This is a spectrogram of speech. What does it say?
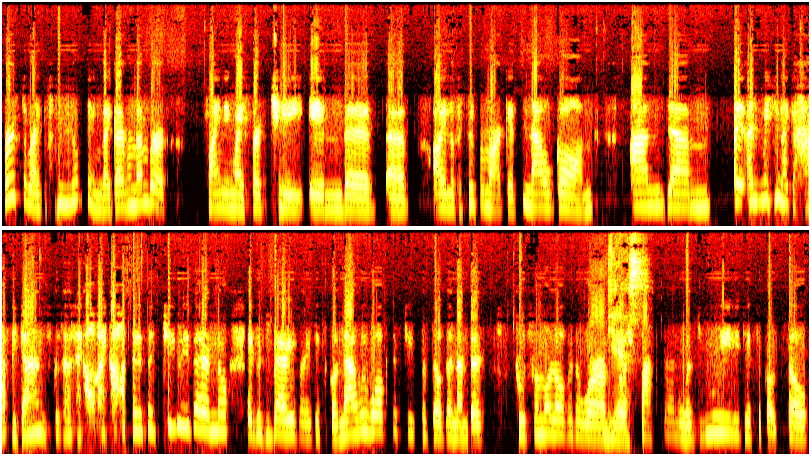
first arrived, it was nothing. Like I remember finding my first chili in the uh, aisle of a supermarket, now gone. And, um, I, am making like a happy dance because I was like, oh my God, there's a chili there. No, it was very, very difficult. Now we walk the streets of Dublin and there's food from all over the world. Yes. But back then it was really difficult. So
